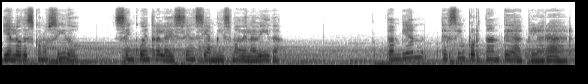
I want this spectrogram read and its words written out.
Y en lo desconocido se encuentra la esencia misma de la vida. También es importante aclarar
